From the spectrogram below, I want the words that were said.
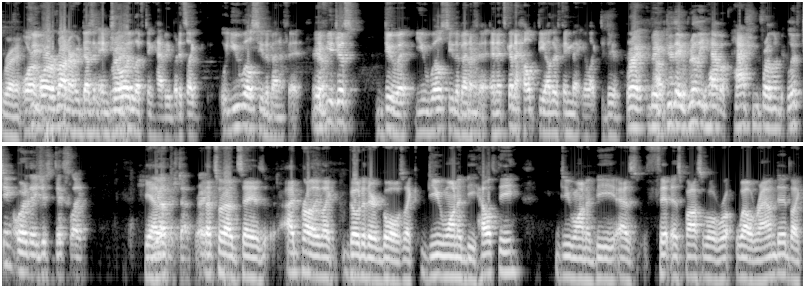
Right. or See- or a runner who doesn't enjoy Right. lifting heavy. But it's like well, you will see the benefit Yeah. if you just do it. You will see the benefit, and it's going to help the other thing that you like to do. Right. But Uh, do they really have a passion for Olympic lifting, or they just dislike Yeah. the that- stuff? Right. That's what I would say is I'd probably like go to their goals. Like, do you want to be healthy? Do you want to be as fit as possible, well rounded? Like,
